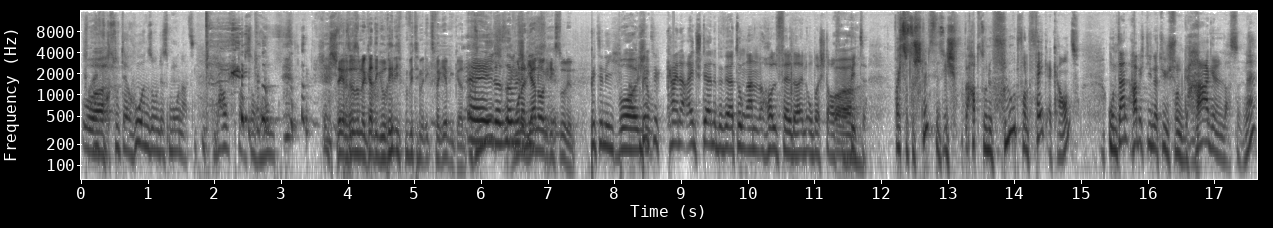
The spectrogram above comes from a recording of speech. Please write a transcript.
Ich war einfach so der Hurensohn des Monats. Lauf da so rum. Digga, Das ist so eine Kategorie, die man bitte mir nichts vergeben kann. Ey, das ich Monat Januar kriegst du den. Bitte nicht. Boah, ich Bitte keine Ein-Sterne-Bewertung an Hollfelder in Oberstaufen. Bitte. Weißt du, was das Schlimmste ist? Ich habe so eine Flut von Fake-Accounts und dann habe ich die natürlich schon gehageln lassen. Ne?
